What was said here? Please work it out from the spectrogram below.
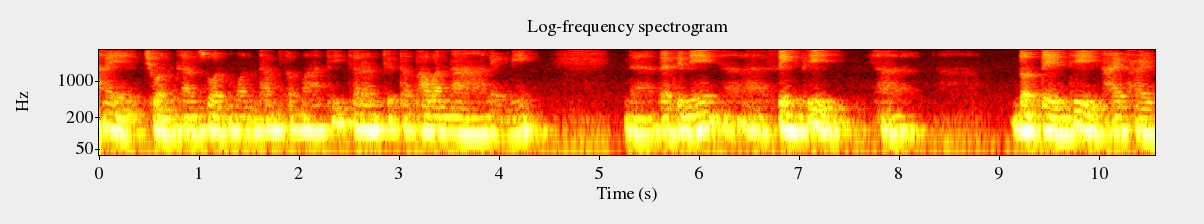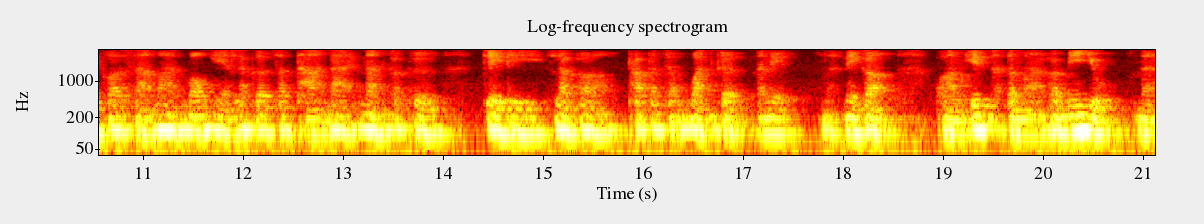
ให้ชวนกันสวดมนต์ทำสมาธิเจริญจิตภาวนาน แต่ทีนี้สิ่งที่โดดเด่นที่ใครๆก็สามารถมองเห็นและเกิดศรัทธาได้นั่นก็คือเจดีย์แล้วก็พระประจำวันเกิดนั่นเองนี่ก็ความคิดอาตมาก็มีอยู่นะ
